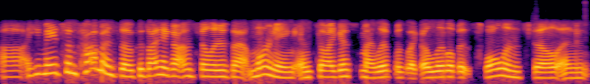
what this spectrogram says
So, uh, he made some comments though, because I had gotten fillers that morning, and so I guess my lip was like a little bit swollen still, and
